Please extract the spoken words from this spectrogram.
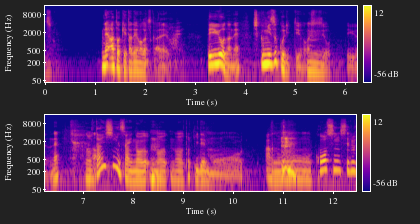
すよ。ね、あとは携帯電話が使えれば。はい。っていうようなね、仕組み作りっていうのが必要っていうね。あの大震災ののの時でも、あのー 更新してる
